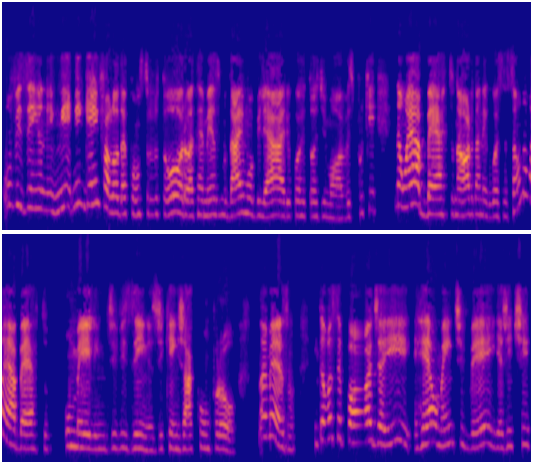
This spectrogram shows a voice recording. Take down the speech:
O vizinho, ninguém falou da construtora ou até mesmo da imobiliária, o corretor de imóveis, porque não é aberto, na hora da negociação, não é aberto o mailing de vizinhos, de quem já comprou, não é mesmo? Então você pode aí realmente ver, e a gente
